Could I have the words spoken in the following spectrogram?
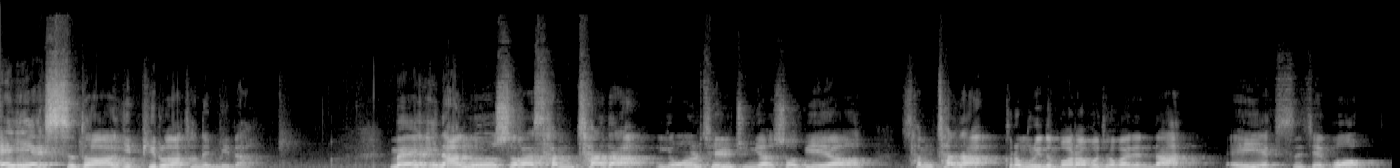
ax 더하기 b로 나타냅니다. 만약 이 나누는 수가 3차다. 이게 오늘 제일 중요한 수업이에요. 3차다. 그럼 우리는 뭐라고 적어야 된다? ax 제곱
